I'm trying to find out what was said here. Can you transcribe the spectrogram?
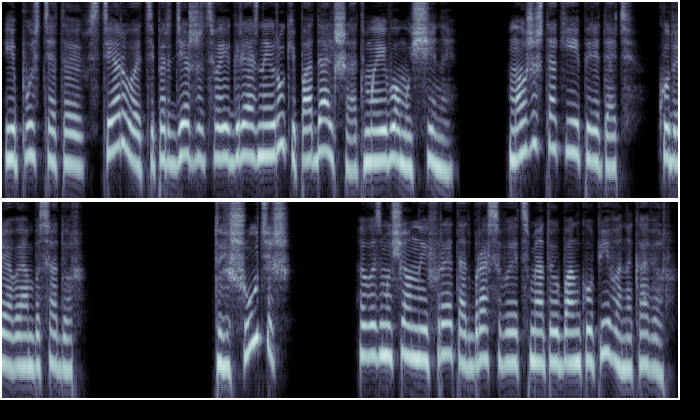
и пусть эта стерва теперь держит свои грязные руки подальше от моего мужчины. Можешь так ей передать, кудрявый амбассадор? «Ты шутишь?» Возмущенный Фред отбрасывает смятую банку пива на ковер.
